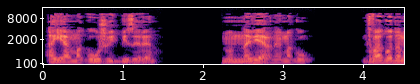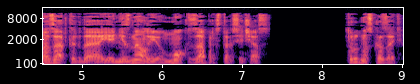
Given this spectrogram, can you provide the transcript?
А я могу жить без Ирен? Ну, наверное, могу. Два года назад, когда я не знал ее, мог запросто, а сейчас. Трудно сказать.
